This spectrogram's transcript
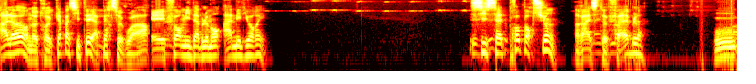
alors notre capacité à percevoir est formidablement améliorée. Si cette proportion reste faible, ou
